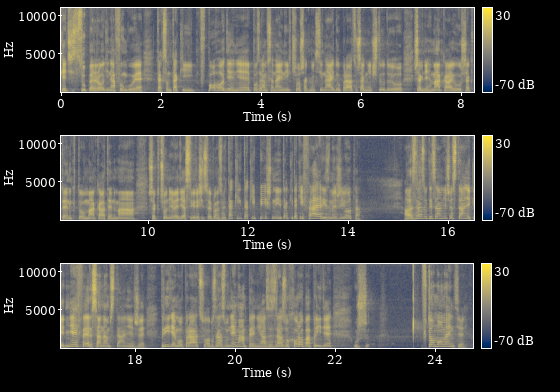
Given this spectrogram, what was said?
keď super rodina funguje, tak som taký v pohode, nie? Pozerám sa na iných, čo, však nech si nájdú prácu, však nech študujú, však nech makajú, však ten, kto maká, ten má, však čo nevedia si vyriešiť svoje problémy. Sme takí, takí pyšní, takí, takí frajeri sme života. Ale zrazu, keď sa nám niečo stane, keď nefér sa nám stane, že prídem o prácu, alebo zrazu nemám peniaze, zrazu choroba príde, už v tom momente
